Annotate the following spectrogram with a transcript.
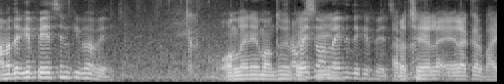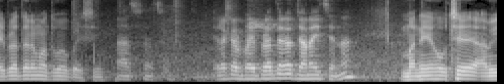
আমাদেরকে পেয়েছেন কীভাবে? অনলাইনের মাধ্যমে সবাই পাইছি তো অনলাইনে দেখে পেয়েছেন আর হচ্ছে এলাকার ভাই ব্রাদারের মাধ্যমে পাইছি আচ্ছা আচ্ছা। এলাকার ভাই ব্রাদাররা জানাইছে না? মানে হচ্ছে আমি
